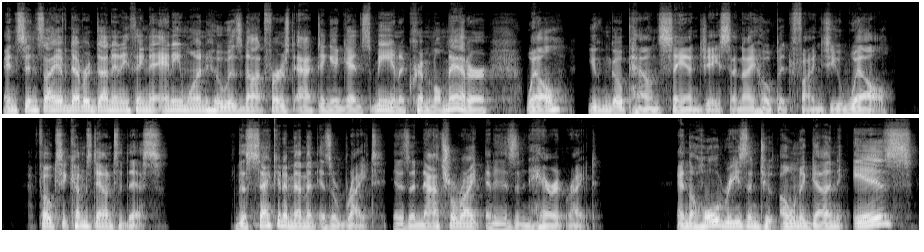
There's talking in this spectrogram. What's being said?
And since I have never done anything to anyone who was not first acting against me in a criminal manner, well, you can go pound sand, Jason. I hope it finds you well. Folks, it comes down to this the Second Amendment is a right, it is a natural right, and it is an inherent right. And the whole reason to own a gun is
